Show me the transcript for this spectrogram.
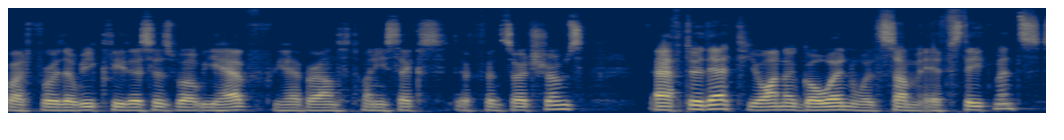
But for the weekly, this is what we have. We have around 26 different search terms. After that, you want to go in with some if statements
